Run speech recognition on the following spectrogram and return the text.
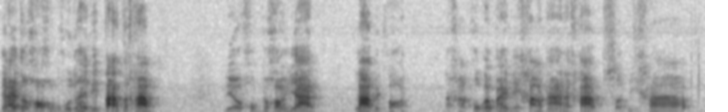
ยังไงต้องขอขอบคุณที่ให้ติดตามนะครับ เดี๋ยวผมจะขออนุญาตลาไปก่อนนะครับ พบกันใหม่ในคราวหน้านะครับ สวัสดีครับ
